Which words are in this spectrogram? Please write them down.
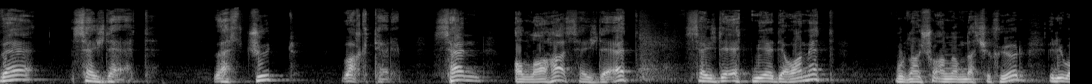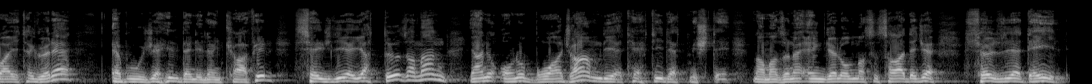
Ve secde et. Vescüd vakterib. Sen Allah'a secde et. Secde etmeye devam et. Buradan şu anlamda çıkıyor. Rivayete göre Ebu Cehil denilen kafir secdeye yattığı zaman yani onu boğacağım diye tehdit etmişti. Namazına engel olması sadece sözle değil.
